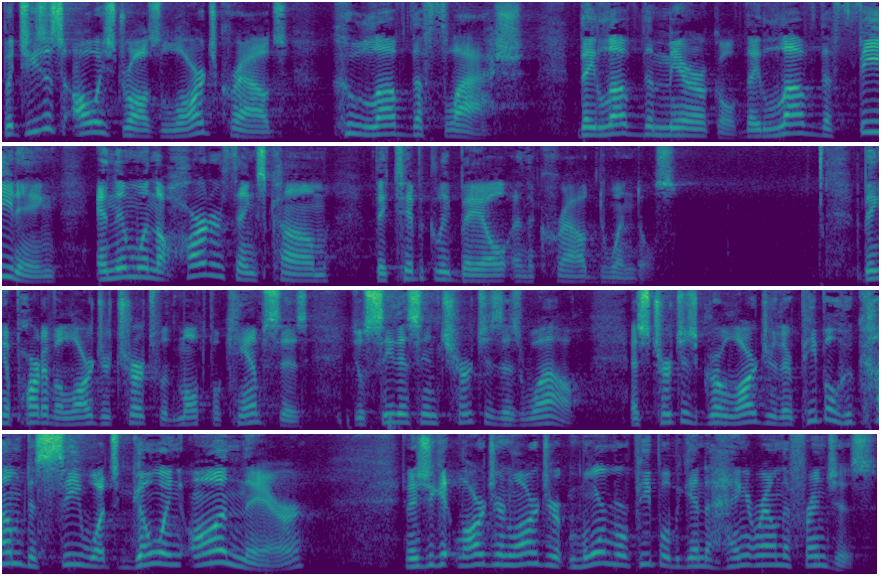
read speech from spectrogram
but Jesus always draws large crowds who love the flash. They love the miracle. They love the feeding. And then when the harder things come, they typically bail and the crowd dwindles. Being a part of a larger church with multiple campuses, you'll see this in churches as well. As churches grow larger, there are people who come to see what's going on there and as you get larger and larger, more and more people begin to hang around the fringes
